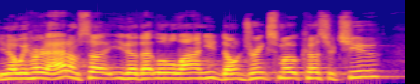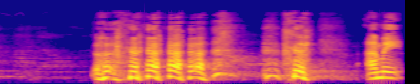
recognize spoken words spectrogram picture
You know, we heard Adam, so, you know, that little line, you don't drink, smoke, cuss, or chew. I mean,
